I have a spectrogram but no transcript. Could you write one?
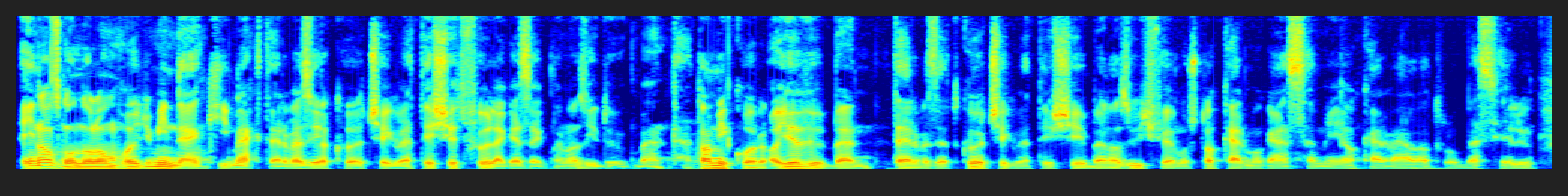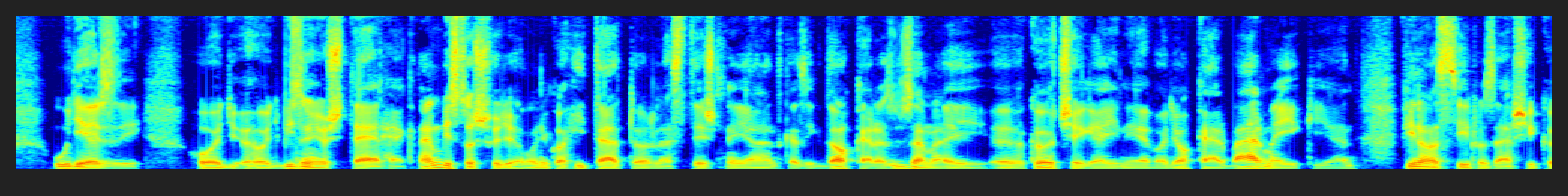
Én azt gondolom, hogy mindenki megtervezi a költségvetését, főleg ezekben az időkben. Tehát amikor a jövőben tervezett költségvetésében az ügyfél, most akár magánszemély, akár vállalatról beszélünk, úgy érzi, hogy, hogy bizonyos terhek, nem biztos, hogy mondjuk a hiteltörlesztésnél jelentkezik, de akár az üzemei költségeinél, vagy akár bármelyik ilyen finanszírozási költségeinél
